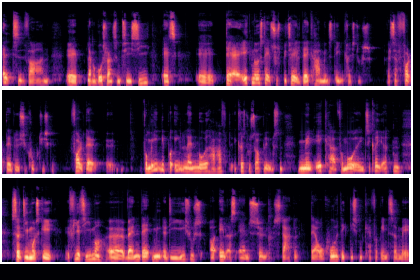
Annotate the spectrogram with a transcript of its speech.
altid faren. Øh, lad mig gå så langt som til at sige, at øh, der er ikke noget statshospital, der ikke har mindst én Kristus. Altså folk, der er blevet psykotiske. Folk, der øh, formentlig på en eller anden måde har haft Kristusoplevelsen, men ikke har formået at integrere den, så de måske fire timer øh, hver anden dag mener de Jesus, og ellers er en sølv stakkel, der overhovedet ikke ligesom kan forbinde sig med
